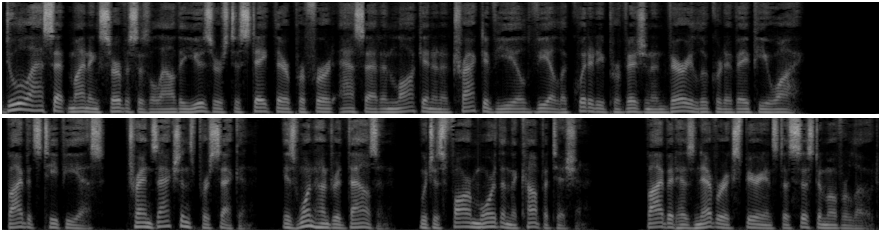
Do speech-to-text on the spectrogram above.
Dual asset mining services allow the users to stake their preferred asset and lock in an attractive yield via liquidity provision and very lucrative APY. Bybit's TPS, transactions per second, is 100,000, which is far more than the competition. Bybit has never experienced a system overload.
